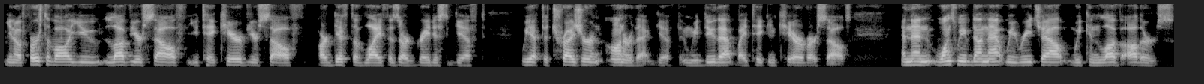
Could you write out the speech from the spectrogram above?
You know, first of all, you love yourself. You take care of yourself. Our gift of life is our greatest gift. We have to treasure and honor that gift, and we do that by taking care of ourselves and then once we've done that, we reach out, we can love others.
